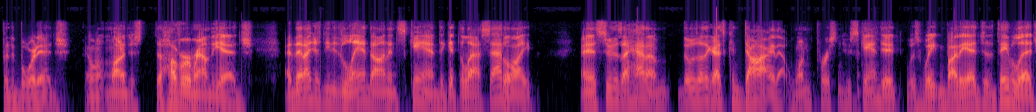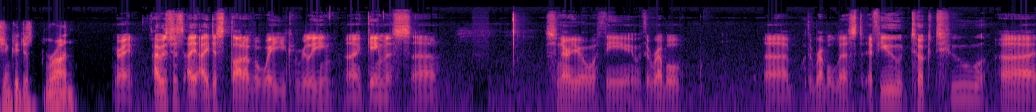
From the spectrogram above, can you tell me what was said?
for the board edge and wanted just to hover around the edge. And then I just needed to land on and scan to get the last satellite. And as soon as I had them, those other guys can die. That one person who scanned it was waiting by the edge of the table edge and could just run. Right. I was just I, I just thought of a way you could really uh, game this uh, scenario with the with the rebel uh, with the rebel list. If you took two uh,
